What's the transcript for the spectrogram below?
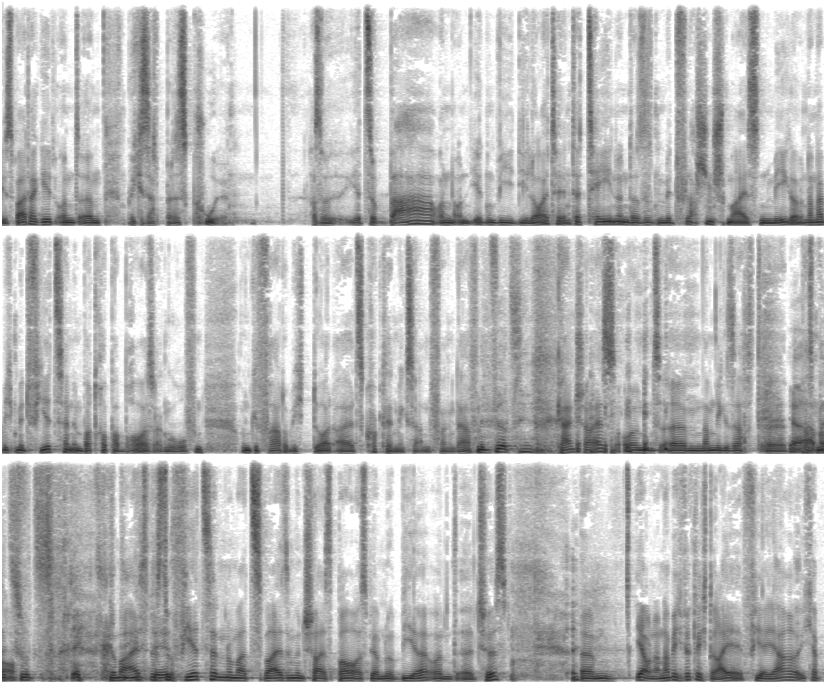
es weitergeht. Und ähm, wo ich gesagt, das ist cool also jetzt so Bar und, und irgendwie die Leute entertainen, das ist mit Flaschen schmeißen, mega. Und dann habe ich mit 14 im Bottropper Brauhaus angerufen und gefragt, ob ich dort als Cocktailmixer anfangen darf. Mit 14? Kein Scheiß. Und ähm, haben die gesagt, äh, ja, pass mal auf. Nummer eins bist du 14, Nummer zwei sind wir ein scheiß Brauhaus, wir haben nur Bier und äh, tschüss. Ähm, ja, und dann habe ich wirklich drei, vier Jahre, ich habe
